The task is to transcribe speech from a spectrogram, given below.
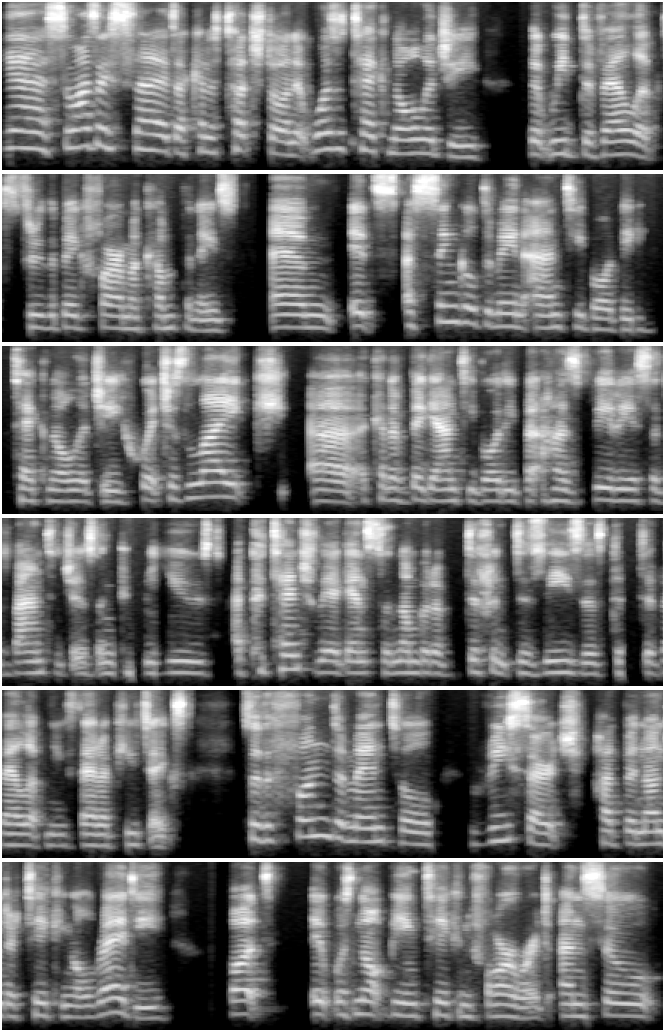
Yeah, so as I said, I kind of touched on it was a technology that we developed through the big pharma companies. Um, it's a single domain antibody technology, which is like uh, a kind of big antibody, but has various advantages and can be used uh, potentially against a number of different diseases to develop new therapeutics. So the fundamental research had been undertaken already, but it was not being taken forward. And so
